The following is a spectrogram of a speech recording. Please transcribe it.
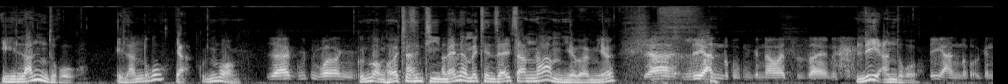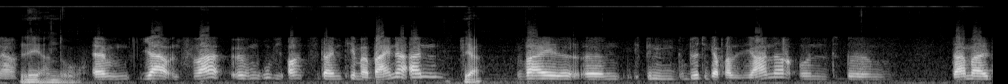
Elandro. Elandro? Ja, guten Morgen. Ja, guten Morgen. Guten Morgen. Heute sind die Männer mit den seltsamen Namen hier bei mir. Ja, Leandro, um genauer zu sein. Leandro. Leandro, genau. Leandro. Ähm, ja, und zwar ähm, rufe ich auch zu deinem Thema Beine an, Ja. weil ähm, ich bin gebürtiger Brasilianer und ähm, damals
